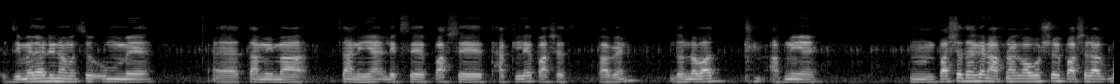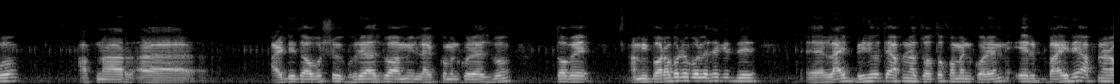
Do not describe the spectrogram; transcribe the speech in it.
জিমেল আইডি নাম হচ্ছে উম্মে তামিমা তানিয়া লিখছে পাশে থাকলে পাশে পাবেন। ধন্যবাদ। আপনি পাশে থাকেন আপনাকে অবশ্যই পাশে রাখব। আপনার আইডিতে অবশ্যই ঘুরে আসব, আমি লাইক কমেন্ট করে আসব। তবে আমি বরাবরই বলে থাকি যে লাইভ ভিডিওতে আপনারা যত কমেন্ট করেন, এর বাইরে আপনারা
